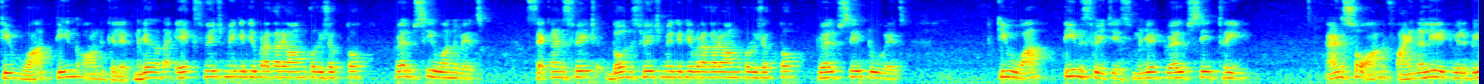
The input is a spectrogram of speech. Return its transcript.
किंवा तीन ऑन केलेत म्हणजे आता एक स्विच मी किती प्रकारे ऑन करू शकतो twelve C one ways second switch दोन स्विच मी किती प्रकारे ऑन करू शकतो ट्वेल्व सी टू वेज किंवा तीन स्विचेस म्हणजे twelve C three अँड सो ऑन फायनली इट विल बी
